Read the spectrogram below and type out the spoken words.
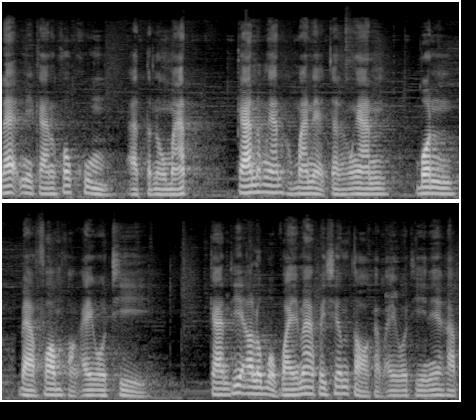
และมีการควบคุมอัตโนมัติ การทำงานของมันเนี่ยจะทำงานบนแบบฟอร์มของ IoT การที่เอาระบบไวมากไปเชื่อมต่อกับ IoT เนี่ยครับ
